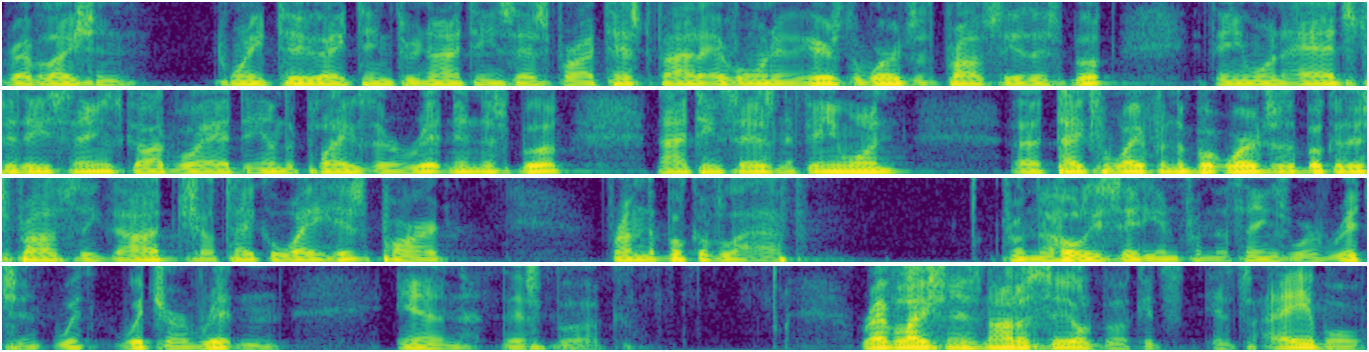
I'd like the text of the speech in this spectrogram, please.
Revelation 22, 18 through 19 says, For I testify to everyone who hears the words of the prophecy of this book. If anyone adds to these things, God will add to him the plagues that are written in this book. 19 says, And if anyone uh, takes away from the book, words of the book of this prophecy, God shall take away his part from the book of life, from the holy city, and from the things were written, with, which are written in this book. Revelation is not a sealed book, it's, it's able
